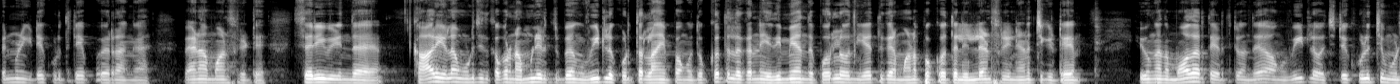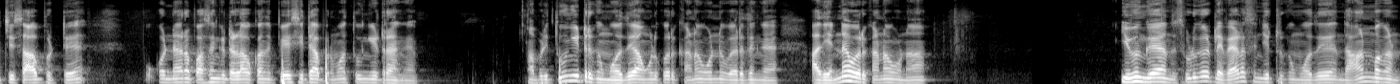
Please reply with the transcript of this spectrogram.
பெண்மணிக்கிட்டே கொடுத்துட்டே போயிடுறாங்க. வேணாமான்னு சொல்லிட்டு. சரி இந்த காரியெல்லாம் முடிஞ்சதுக்கப்புறம் நம்மளே எடுத்துகிட்டு போய் அவங்க வீட்டில் கொடுத்துடலாம். இப்போ அவங்க துக்கத்தில் இருக்கிறன்னு எதுவுமே அந்த பொருளை வந்து ஏற்றுக்கிற மனப்பக்குவத்தில் இல்லைன்னு சொல்லி நினச்சிக்கிட்டு இவங்க அந்த மோதிரத்தை எடுத்துகிட்டு வந்து அவங்க வீட்டில் வச்சுட்டு குளித்து முடித்து சாப்பிட்டு கொஞ்ச நேரம் பசங்கிட்டலாம் உட்காந்து பேசிவிட்டு அப்புறமா தூங்கிடுறாங்க. அப்படி தூங்கிட்டு இருக்கும்போது அவங்களுக்கு ஒரு கனவு ஒன்று வருதுங்க. அது என்ன ஒரு கனவுனா இவங்க அந்த சுடுகாட்டில் வேலை செஞ்சுட்ருக்கும்போது, அந்த ஆண்மகன்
